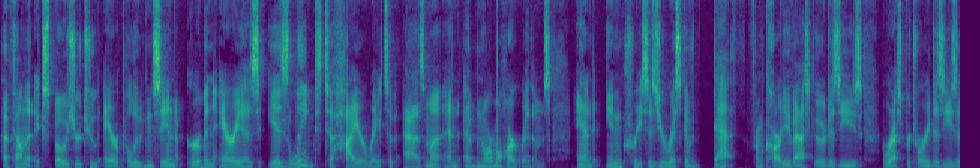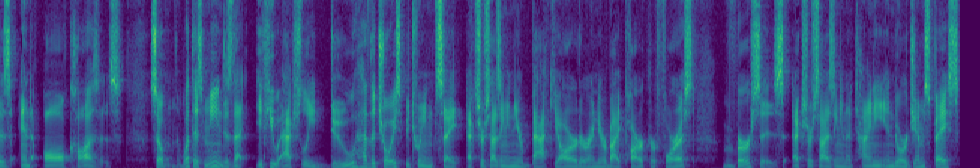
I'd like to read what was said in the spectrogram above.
have found that exposure to air pollutants in urban areas is linked to higher rates of asthma and abnormal heart rhythms and increases your risk of death from cardiovascular disease, respiratory diseases, and all causes. So, what this means is that if you actually do have the choice between, say, exercising in your backyard or a nearby park or forest, versus exercising in a tiny indoor gym space,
